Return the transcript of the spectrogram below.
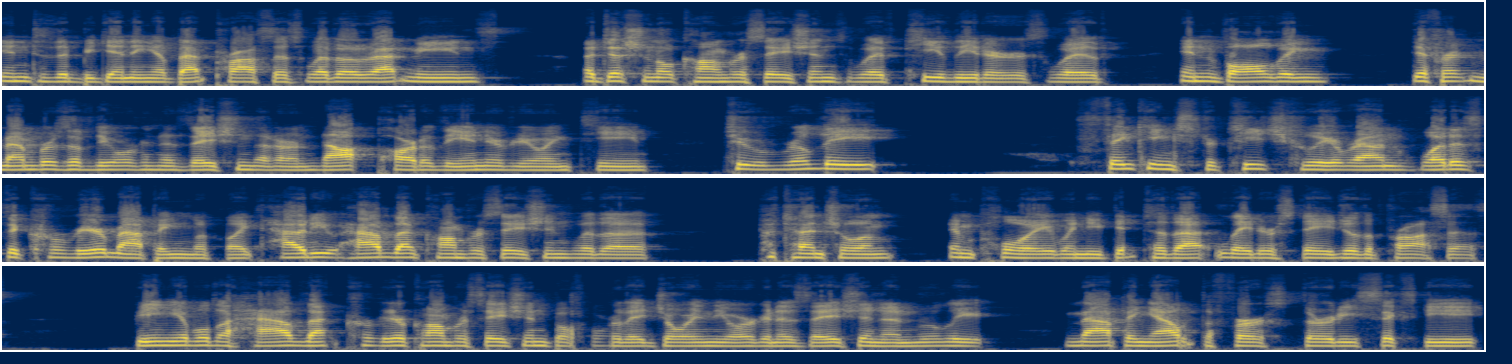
into the beginning of that process, whether that means additional conversations with key leaders, with involving different members of the organization that are not part of the interviewing team, to really thinking strategically around what does the career mapping look like? How do you have that conversation with a potential em- employee when you get to that later stage of the process? Being able to have that career conversation before they join the organization and really mapping out the first 30, 60,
